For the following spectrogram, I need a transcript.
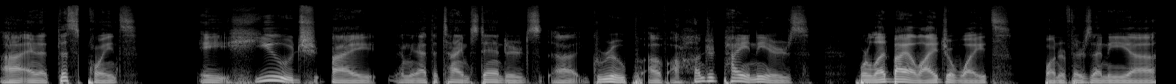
Uh, and at this point, a huge, by I mean at the time standards, uh, group of a hundred pioneers were led by Elijah White. Wonder if there's any uh,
